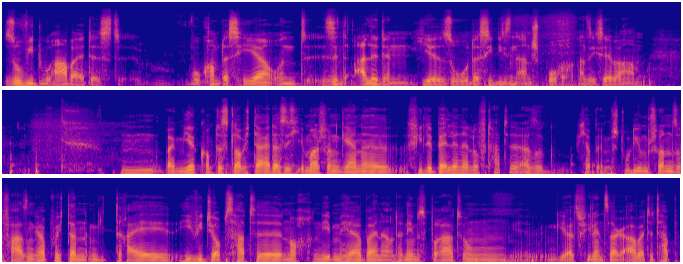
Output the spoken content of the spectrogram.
So wie du arbeitest, wo kommt das her und sind alle denn hier so, dass sie diesen Anspruch an sich selber haben? Hm, bei mir kommt es, glaube ich, daher, dass ich immer schon gerne viele Bälle in der Luft hatte. Also ich habe im Studium schon so Phasen gehabt, wo ich dann irgendwie drei Hiwi-Jobs hatte, noch nebenher bei einer Unternehmensberatung irgendwie als Freelancer gearbeitet habe,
